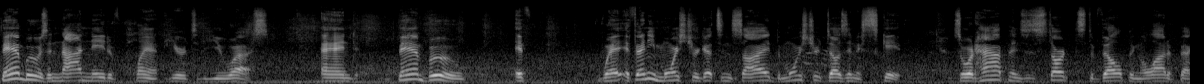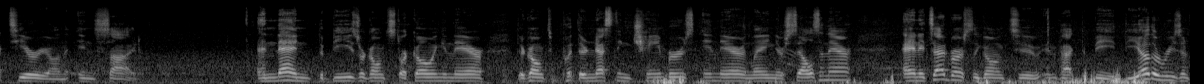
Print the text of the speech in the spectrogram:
Bamboo is a non-native plant here to the U.S. And bamboo, if, if any moisture gets inside, the moisture doesn't escape. So what happens is it starts developing a lot of bacteria on the inside and then the bees are going to start going in there. They're going to put their nesting chambers in there and laying their cells in there, and it's adversely going to impact the bee. The other reason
